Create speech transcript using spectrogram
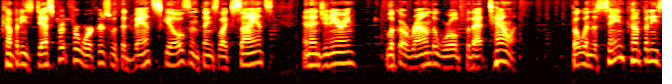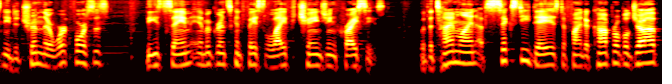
Companies desperate for workers with advanced skills in things like science and engineering look around the world for that talent. But when the same companies need to trim their workforces, these same immigrants can face life changing crises with a timeline of 60 days to find a comparable job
